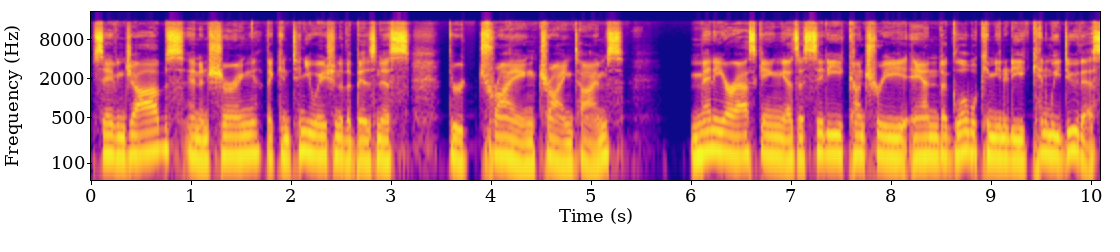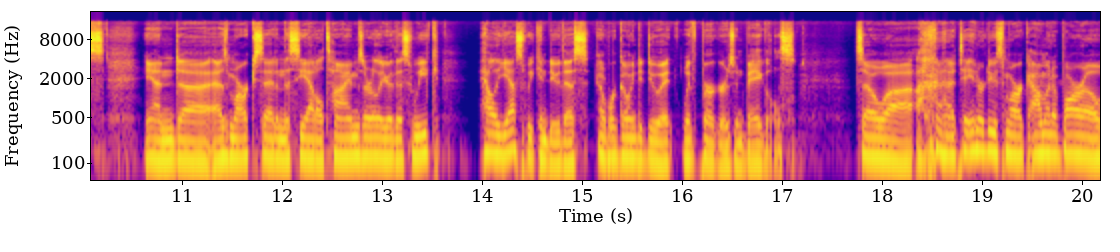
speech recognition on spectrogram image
saving jobs and ensuring the continuation of the business through trying, trying times. Many are asking, as a city, country, and a global community, can we do this? And uh, as Mark said in the Seattle Times earlier this week, hell yes, we can do this, and we're going to do it with burgers and bagels. So, uh, to introduce Mark, I'm going to borrow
